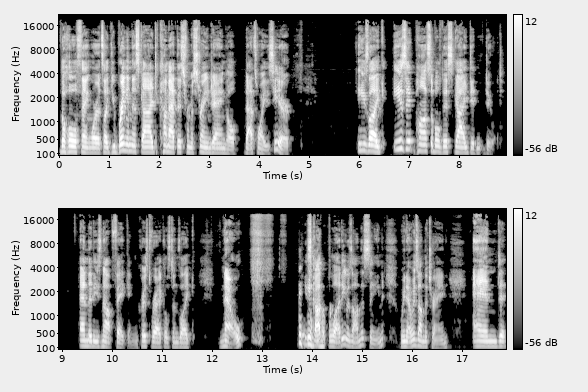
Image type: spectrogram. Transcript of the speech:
the whole thing where it's like you bring in this guy to come at this from a strange angle. That's why he's here. He's like, is it possible this guy didn't do it? And that he's not faking. Christopher Eccleston's like, no. He's got blood. He was on the scene. We know he's on the train. And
